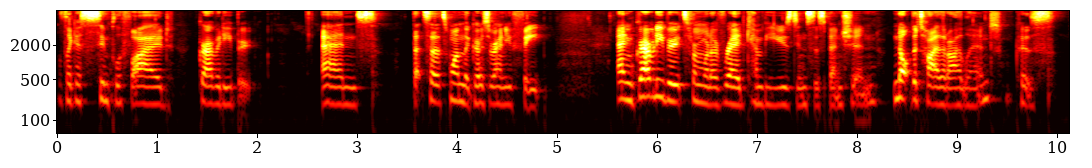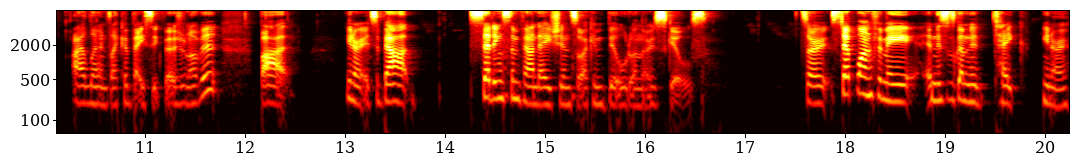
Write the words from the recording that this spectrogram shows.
was like a simplified gravity boot. And that's, so that's one that goes around your feet. And gravity boots, from what I've read, can be used in suspension. Not the tie that I learned, because I learned like a basic version of it. But, you know, it's about setting some foundation so I can build on those skills. So, step one for me, and this is going to take, you know,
